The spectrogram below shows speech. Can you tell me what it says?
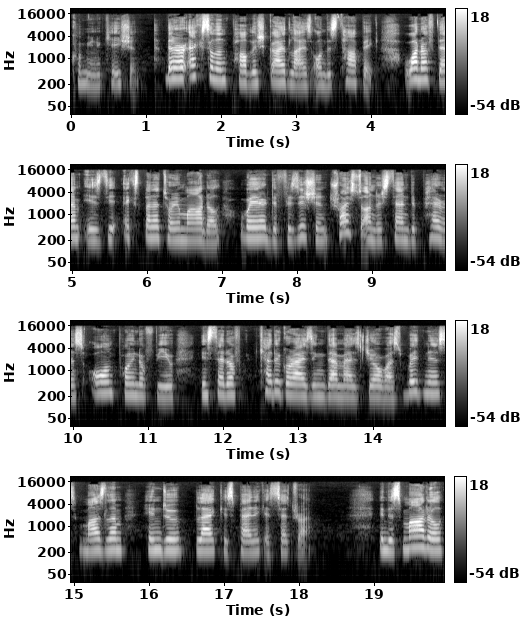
communication. There are excellent published guidelines on this topic. One of them is the explanatory model, where the physician tries to understand the parent's own point of view instead of categorizing them as Jehovah's Witness, Muslim, Hindu, Black, Hispanic, etc. In this model,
